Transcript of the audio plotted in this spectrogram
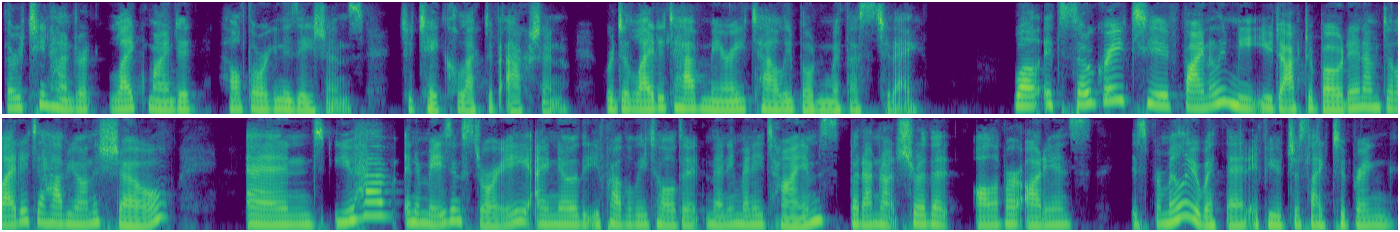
1,300 like minded health organizations to take collective action. We're delighted to have Mary Talley Bowden with us today. Well, it's so great to finally meet you, Dr. Bowden. I'm delighted to have you on the show. And you have an amazing story. I know that you've probably told it many, many times, but I'm not sure that all of our audience is familiar with it. If you'd just like to bring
